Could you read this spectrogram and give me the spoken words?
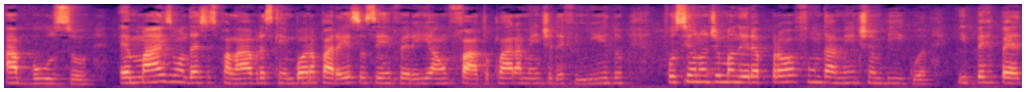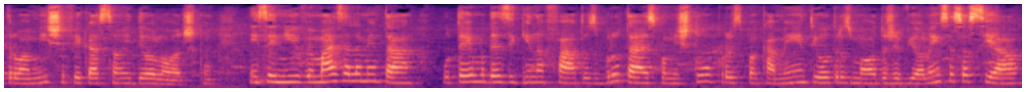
Abuso é mais uma dessas palavras que, embora pareçam se referir a um fato claramente definido, funcionam de maneira profundamente ambígua e perpetram a mistificação ideológica. Em seu nível mais elementar, o termo designa fatos brutais como estupro, espancamento e outros modos de violência social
